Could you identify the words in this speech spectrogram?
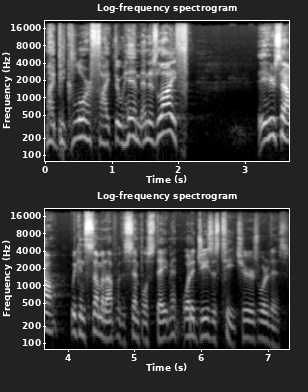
might be glorified through him and his life. Here's how we can sum it up with a simple statement. What did Jesus teach? Here's what it is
